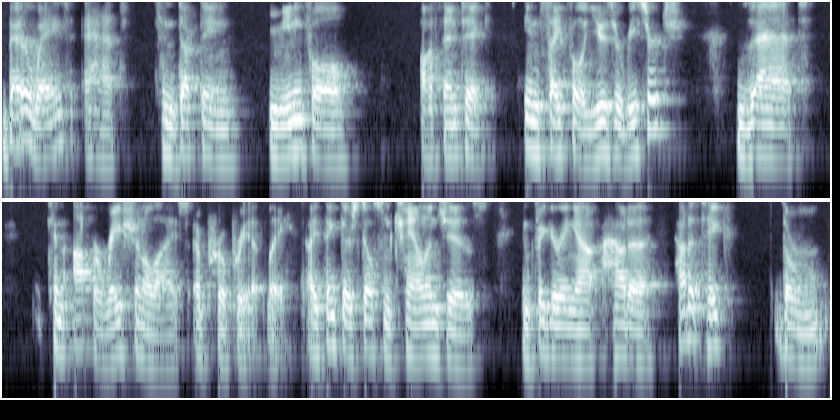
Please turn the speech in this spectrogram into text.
better ways at conducting meaningful, authentic, insightful user research that can operationalize appropriately. I think there's still some challenges in figuring out how to how to take the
